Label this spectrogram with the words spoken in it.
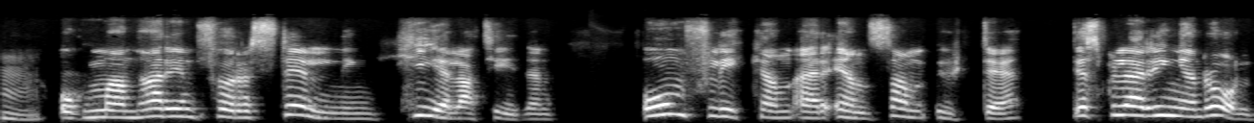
Mm. Och man har en föreställning hela tiden. Om flickan är ensam ute, det spelar ingen roll.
